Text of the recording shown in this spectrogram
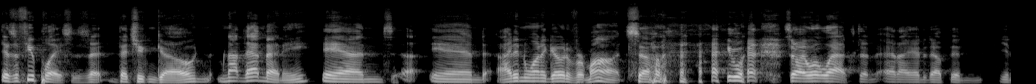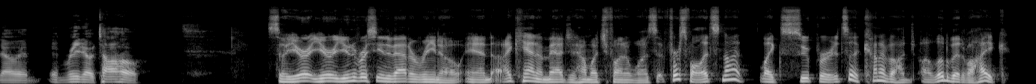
there's a few places that that you can go, not that many, and uh, and I didn't want to go to Vermont, so I went so I went west, and and I ended up in you know in in Reno Tahoe. So you're you're University of Nevada, Reno, and I can't imagine how much fun it was. First of all, it's not like super. It's a kind of a, a little bit of a hike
